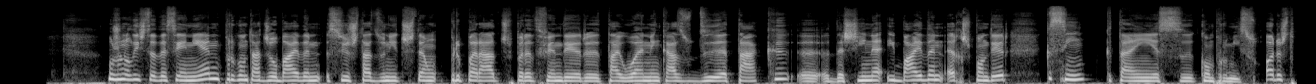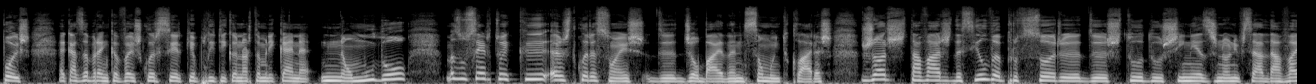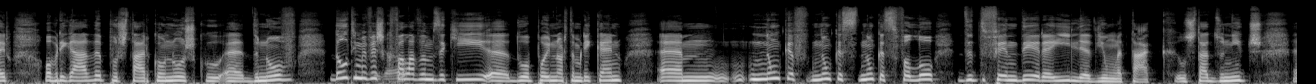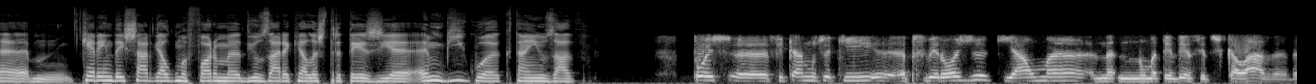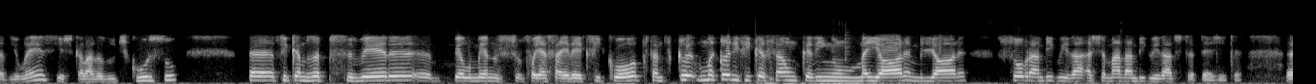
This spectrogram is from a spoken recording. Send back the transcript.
O jornalista da CNN pergunta a Joe Biden se os Estados Unidos estão preparados para defender eh, Taiwan em caso de ataque uh, da China e Biden a responder que sim, que tem esse compromisso. Horas depois, a Casa Branca veio esclarecer que a política norte-americana não mudou, mas o certo é que as declarações de Joe Biden são muito claras. Jorge Tavares da Silva, professor de estudos chineses na Universidade de Aveiro, obrigada por estar connosco de novo. Da última vez que falávamos aqui do apoio norte-americano, um, nunca, nunca, se, nunca se falou de defender a ilha de um ataque. Os Estados Unidos uh, querem deixar de alguma forma forma de usar aquela estratégia ambígua que têm usado? Pois, uh, ficamos aqui eh, a perceber hoje que há uma, numa tendência de escalada da violência, escalada do discurso, uh, ficamos a perceber, uh, pelo menos foi essa a ideia que ficou, portanto, uma clarificação um bocadinho maior, melhor, sobre a, ambiguidade, a chamada ambiguidade estratégica.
